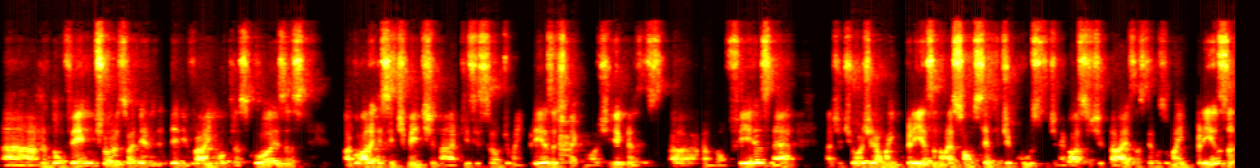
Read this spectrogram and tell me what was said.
na Random Ventures, vai derivar em outras coisas. Agora, recentemente, na aquisição de uma empresa de tecnologia que a Randon fez, né? A gente hoje é uma empresa, não é só um centro de custo de negócios digitais, nós temos uma empresa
